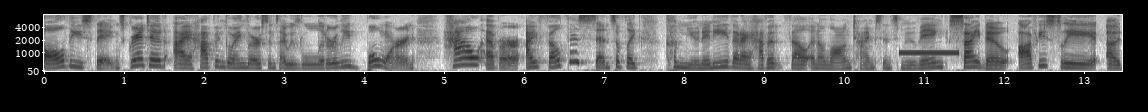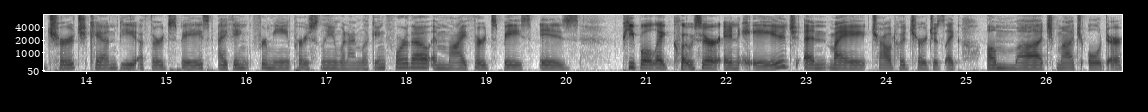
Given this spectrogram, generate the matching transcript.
all these things. Granted, I have been going there since I was literally born. However, I felt this sense of like community that I haven't felt in a long time since moving. Side note, obviously, a church can be a third space. I think for me personally, when I'm looking for though, and my third space is people like closer in age and my childhood church is like a much much older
